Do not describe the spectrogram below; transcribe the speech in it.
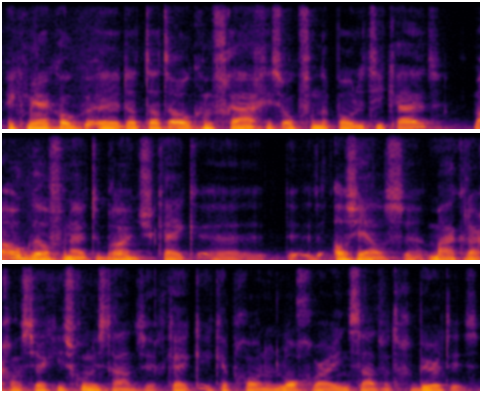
ik merk ook eh, dat dat ook een vraag is, ook van de politiek uit. Maar ook wel vanuit de branche. Kijk, de- als jij als makelaar gewoon sterk in je schoenen staat en zegt... kijk, ik heb gewoon een log waarin staat wat er gebeurd is.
